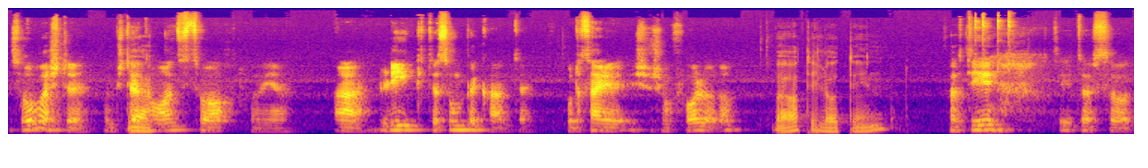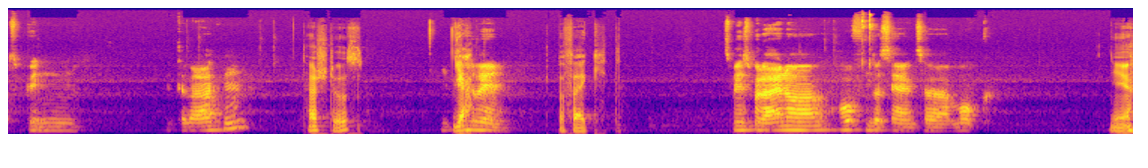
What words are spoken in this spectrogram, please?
Das oberste, beim steht Ja. 1 zu 8 bei mir. Ah, League, das Unbekannte. Oder seine ist ja schon voll, oder? Warte, ich lade den. Ach, die, die das so. Ich bin mit der Warten. Hast? Ich bin Ja. drin. Perfekt. Jetzt müssen wir einer hoffen, dass er uns äh, mag. Ja.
